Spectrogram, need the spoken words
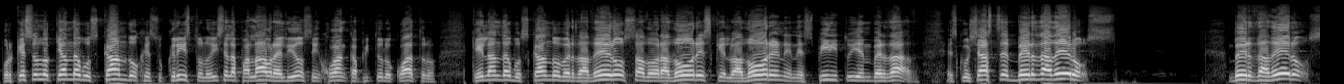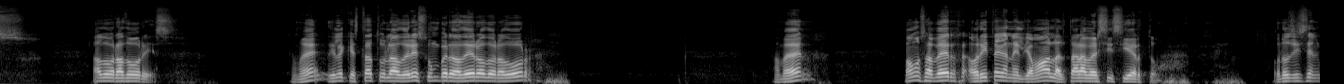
Porque eso es lo que anda buscando Jesucristo, lo dice la palabra de Dios en Juan capítulo 4, que Él anda buscando verdaderos adoradores que lo adoren en espíritu y en verdad. ¿Escuchaste? Verdaderos, verdaderos adoradores. Amén. Dile que está a tu lado, ¿eres un verdadero adorador? Amén. Vamos a ver ahorita en el llamado al altar a ver si es cierto. Unos dicen,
